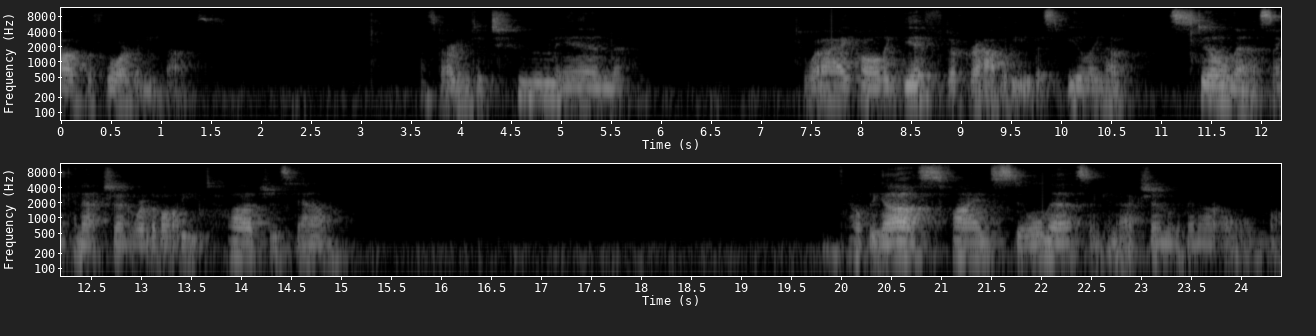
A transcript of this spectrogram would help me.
of the floor beneath us. I'm starting to tune in to what I call the gift of gravity, this feeling of stillness and connection where the body touches down. Helping us find stillness and connection within our own body.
